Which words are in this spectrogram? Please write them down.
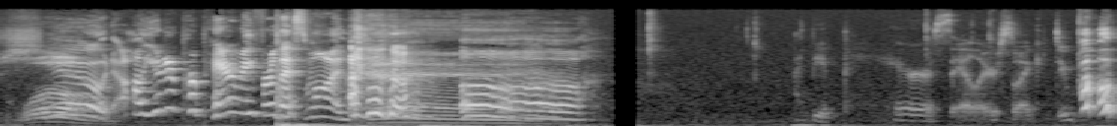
Shoot! Whoa. Oh, you didn't prepare me for this one. Dang. oh. I'd be a parasailer, so I could do both.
